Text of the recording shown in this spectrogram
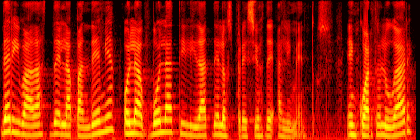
derivadas de la pandemia o la volatilidad de los precios de alimentos. En cuarto lugar,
